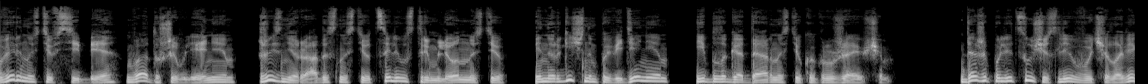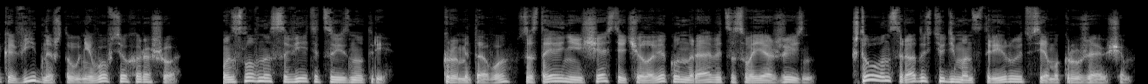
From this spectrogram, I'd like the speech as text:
уверенностью в себе, воодушевлением, жизнерадостностью, целеустремленностью, энергичным поведением и благодарностью к окружающим. Даже по лицу счастливого человека видно, что у него все хорошо. Он словно светится изнутри. Кроме того, в состоянии счастья человеку нравится своя жизнь, что он с радостью демонстрирует всем окружающим.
